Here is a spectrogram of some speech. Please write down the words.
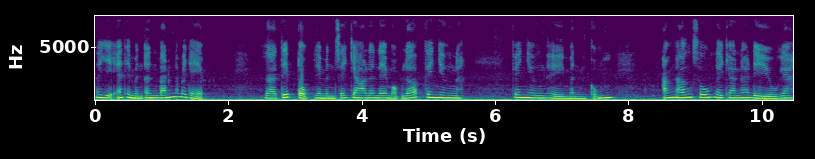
Nó dẻ thì mình in bánh nó mới đẹp. Rồi tiếp tục thì mình sẽ cho lên đây một lớp cái nhân nè. Cái nhân thì mình cũng ấn ấn xuống để cho nó đều ra.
